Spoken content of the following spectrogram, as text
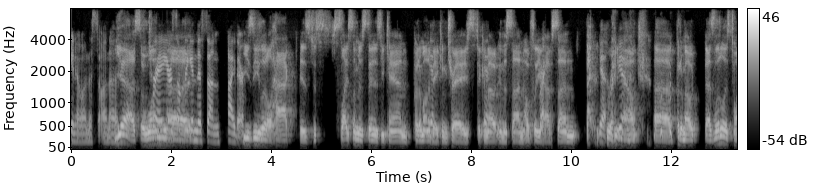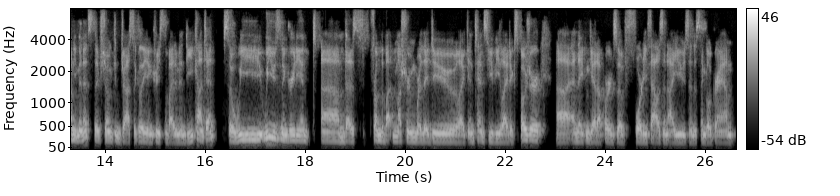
you know, on a, on a Yeah, so one tray or something uh, in the sun either. easy little hack is just slice them as thin as you can, put them on a Yeah. baking tray, stick them Yeah. out in the sun. Hopefully you Right. have sun Yeah. right now. Uh, put them out as little as 20 minutes. They've shown can drastically increase the vitamin D content. So we we use an ingredient um, that is from the button mushroom where they do like intense UV light exposure, uh, and they can get upwards of 40,000 IU's in a single gram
